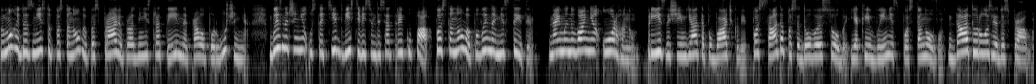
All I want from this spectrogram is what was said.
Вимоги до змісту постанови по справі про адміністративне правопорушення визначені у статті 283 КУПАП. Постанова повинна містити найменування органу, прізвище, ім'я та по батькові, посада посадової особи, який виніс постанову, дату розгляду справи,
